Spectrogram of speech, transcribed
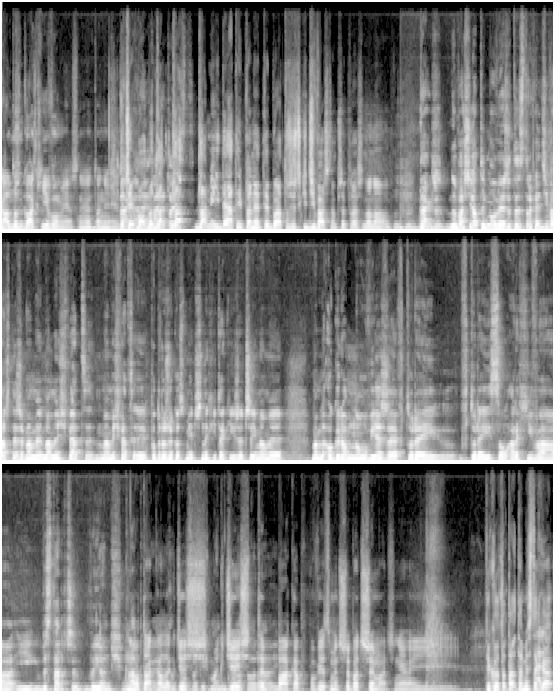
Ale to tylko czy- archiwum jest, nie? To nie jest. Tak, Znaczy, bo, ale- bo ale dla, to dla, jest- dla mnie idea tej planety była troszeczkę dziwaczna, przepraszam. No, no. Tak, że, no właśnie o tym mówię, że to jest trochę dziwaczne, że mamy, mamy, świat, mamy świat y, podróży kosmicznych i takich rzeczy i mamy, mamy ogromną wieżę, w której, w której są archiwa i wystarczy wyjąć klapkę. No tak, ale gdzieś, gdzieś te i- backup powiedzmy trzeba trzymać, nie? I, Tylko ta, ta, tam jest taka.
